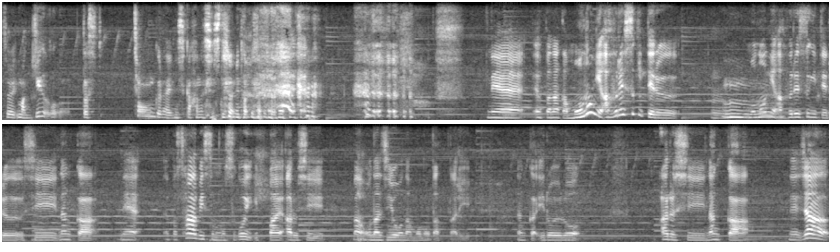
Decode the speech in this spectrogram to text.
それ今ギューッとしちょんぐらいにしか話してないので。ねえやっぱなんか物に溢れすぎてるうん。物に溢れすぎてるしなんかねやっぱサービスもすごいいっぱいあるし、まあ、同じようなものだったりなんかいろいろあるしなんかねじゃあ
